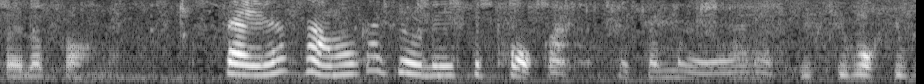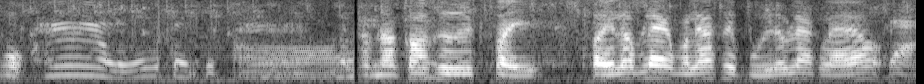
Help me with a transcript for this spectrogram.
ใส่รอบสองเนี่ยใส่แล้วสองมันก็อยู่ในสิบหกอะสุดเสมออะไรสิบสิบหกสิบหกห้าหรือจะเป็นสิบอ๋ห้าอครับนะก็คือใส่ใส่รอบแรกมาแล้วใส่ปุ๋ยรอบแรกแล้วจ้ะ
